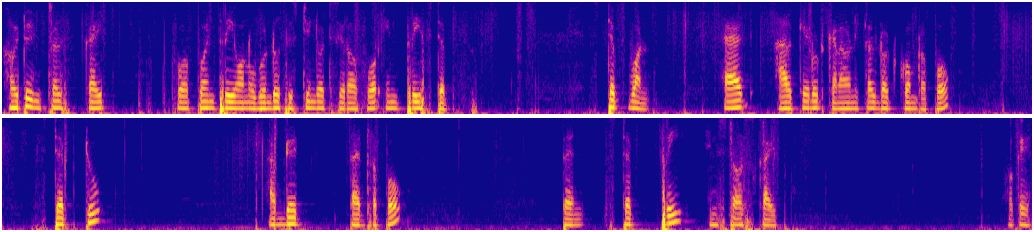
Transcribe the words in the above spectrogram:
how to install Skype 4.3 on Ubuntu 16.04 in three steps. Step 1 add archive.canonical.com repo. Step 2 update that repo. Then step 3 install Skype. Okay.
